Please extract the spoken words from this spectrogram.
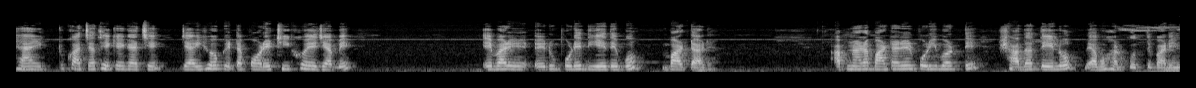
হ্যাঁ একটু কাঁচা থেকে গেছে। যাই হোক এটা পরে ঠিক হয়ে যাবে। এবার এর উপরে দিয়ে দেব বাটার। আপনারা বাটারের পরিবর্তে সাদা তেলও ব্যবহার করতে পারেন।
